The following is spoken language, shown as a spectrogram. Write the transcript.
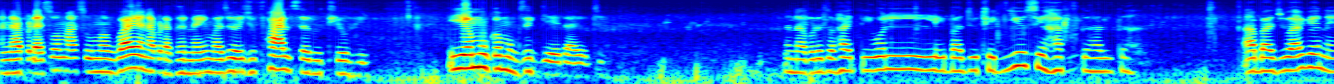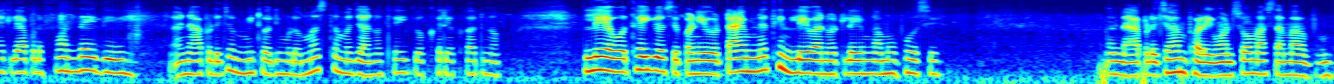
અને આપણા ચોમાસું મગ વાયા ને આપણા ઘરના, એમાં જો હજુ ફાલ શરૂ થયો છે. એ અમુક અમુક જગ્યાએ જ આવ્યો છે. અને આપણે જો હાથી ઓલી બાજુથી ગયું છે હાલતા હાલતા. આ બાજુ આવીએ ને એટલે આપણે ફોન દઈ દેવી. અને આપણે જો મીઠો લીમડો મસ્ત મજાનો થઈ ગયો ખરેખરનો. લેવો થઈ ગયો છે, પણ એવો ટાઈમ નથી ને લેવાનો એટલે એમના ઊભો છે. અને આપણે જામફળી વણ ચોમાસામાં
